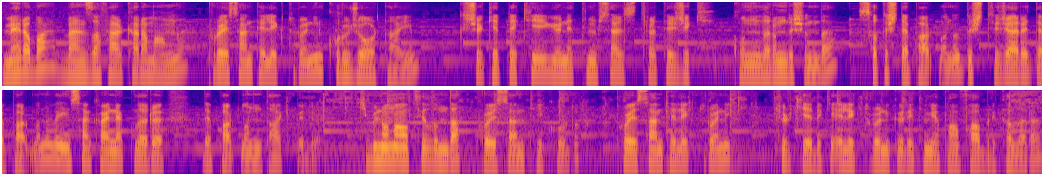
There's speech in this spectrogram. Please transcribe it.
Merhaba, ben Zafer Karamanlı. Proesent Elektronik'in kurucu ortağıyım. Şirketteki yönetimsel stratejik konularım dışında satış departmanı, dış ticaret departmanı ve insan kaynakları departmanını takip ediyorum. 2016 yılında Proesent'i kurduk. Proesent Elektronik, Türkiye'deki elektronik üretim yapan fabrikalara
